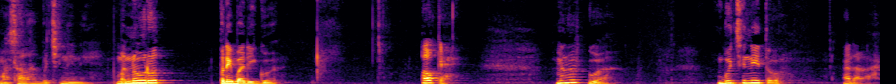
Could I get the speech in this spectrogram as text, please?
masalah bucin ini. Menurut pribadi gue. Oke. Menurut gue, bucin itu adalah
